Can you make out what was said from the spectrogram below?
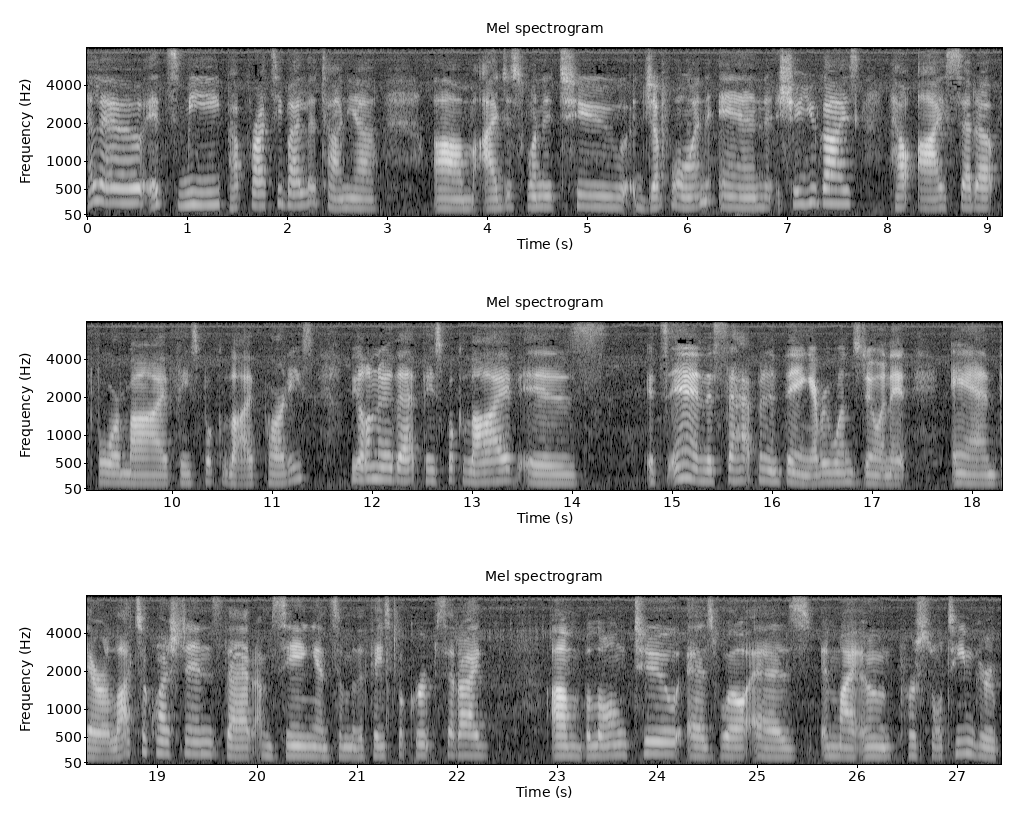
Hello, it's me, Paparazzi by Latanya. Um, I just wanted to jump on and show you guys how I set up for my Facebook Live parties. We all know that Facebook Live is, it's in, it's the happening thing. Everyone's doing it. And there are lots of questions that I'm seeing in some of the Facebook groups that I um, belong to, as well as in my own personal team group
